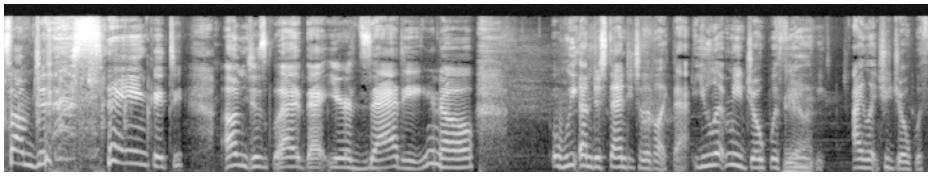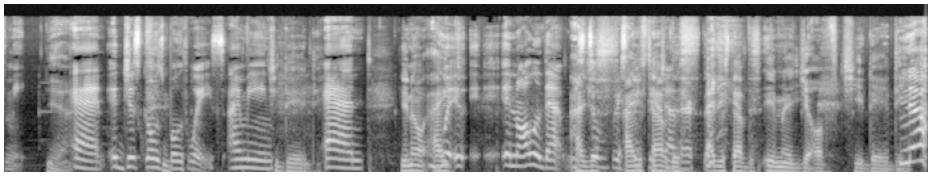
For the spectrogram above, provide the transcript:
So I'm just saying, Kuti, I'm just glad that you're zaddy, you know. We understand each other like that. You let me joke with Yeah. you, I let you joke with me. Yeah. And it just goes both ways. I mean, She did. And You know, I w- in all of that, we I still just respect I used to each have other. this I just have this image of Chidedi. No,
